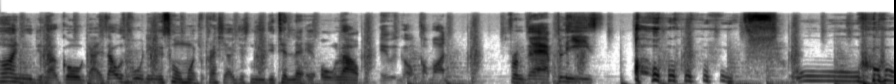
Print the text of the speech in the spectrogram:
Oh, I needed that goal, guys. I was holding in so much pressure. I just needed to let it all out. Here we go. Come on. From there, please. Oh.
